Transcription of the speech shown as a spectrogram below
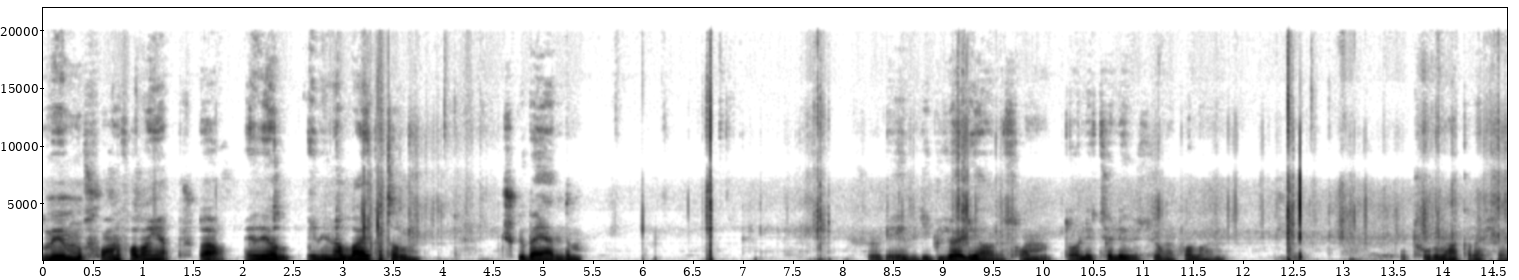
Evin mutfağını falan yapmış da eve, evine like atalım. Çünkü beğendim. Şöyle evde güzel yani son böyle televizyon falan. Oturdum arkadaşlar.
